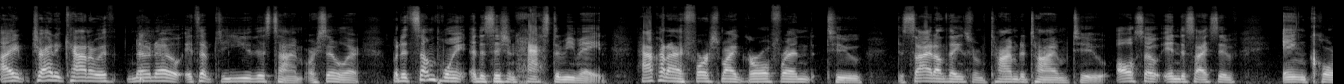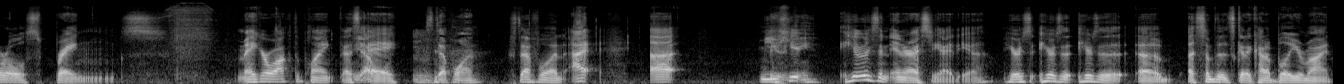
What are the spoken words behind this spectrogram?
I try to counter with no, no. It's up to you this time, or similar. But at some point, a decision has to be made. How can I force my girlfriend to decide on things from time to time? To also indecisive in Coral Springs. Make her walk the plank. That's Yep. A. Step one. Step one. I. Uh, Mutiny. here- here's an interesting idea. Here's here's a here's a, uh, a something that's going to kind of blow your mind.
